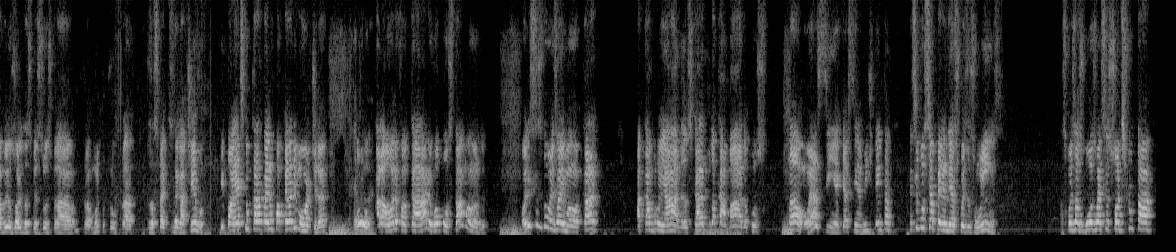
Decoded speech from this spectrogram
abrir os olhos das pessoas para muito para os aspectos negativos, e parece que o cara tá indo pra pena de morte, né? É Ou o cara olha e fala, caralho, eu vou apostar, mano? Olha esses dois aí, mano. O cara acabrunhada, os caras tudo acabado. Com os... Não, não é assim. É que assim a gente tenta. Porque se você aprender as coisas ruins, as coisas boas vai ser só desfrutar.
